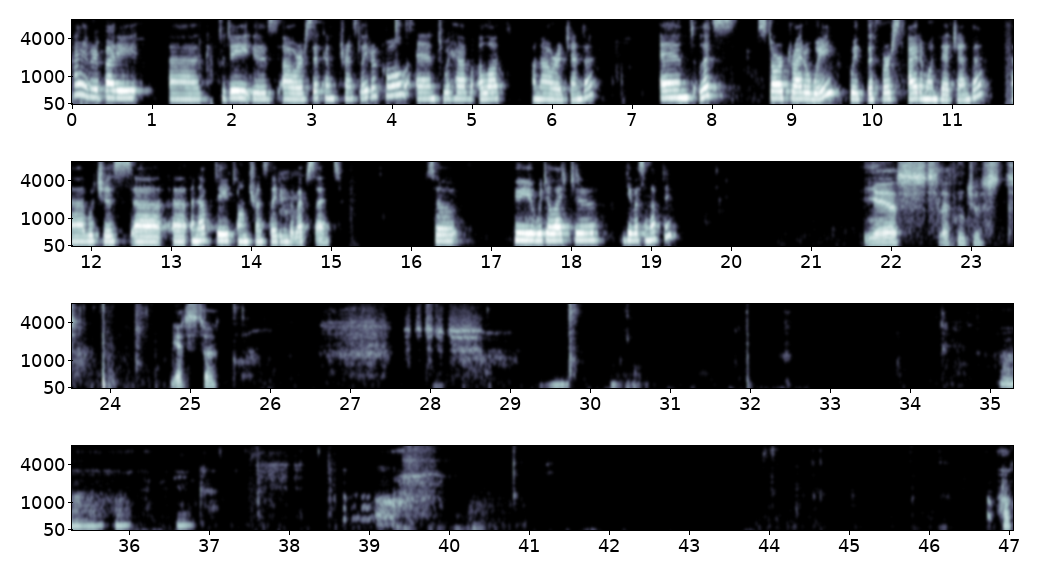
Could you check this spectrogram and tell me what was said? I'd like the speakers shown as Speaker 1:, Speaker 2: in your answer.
Speaker 1: Hi, everybody. Uh, today is our second translator call, and we have a lot on our agenda. And let's start right away with the first item on the agenda, uh, which is uh, uh an update on translating the website. So, Huyi, would you like to give us an update?
Speaker 2: Yes, let me just get started. Uh,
